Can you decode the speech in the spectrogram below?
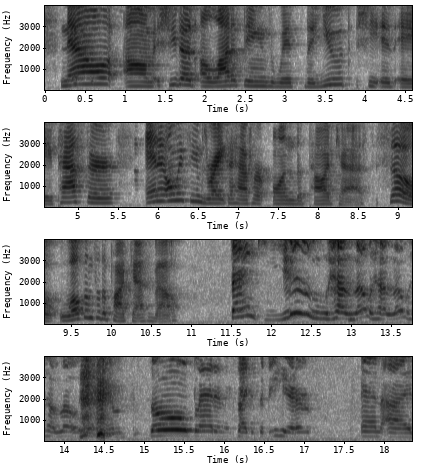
now um, she does a lot of things with the youth. She is a pastor and it only seems right to have her on the podcast. So, welcome to the podcast, Val. Thank you. Hello, hello, hello. I am so glad and excited to be here. And I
